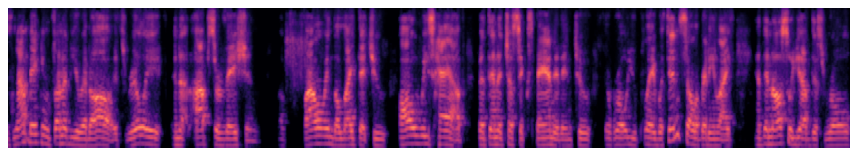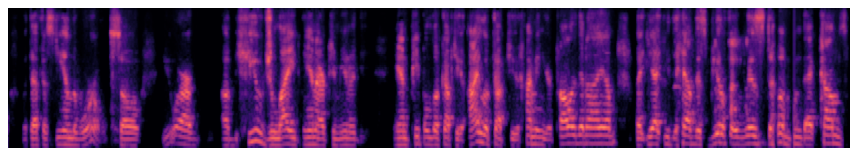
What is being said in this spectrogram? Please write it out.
it's not making fun of you at all. It's really an observation of following the light that you always have, but then it just expanded into the role you play within celebrating life And then also you have this role with FSD in the world. So you are a huge light in our community and people look up to you. I look up to you. I mean, you're taller than I am, but yet you have this beautiful wisdom that comes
